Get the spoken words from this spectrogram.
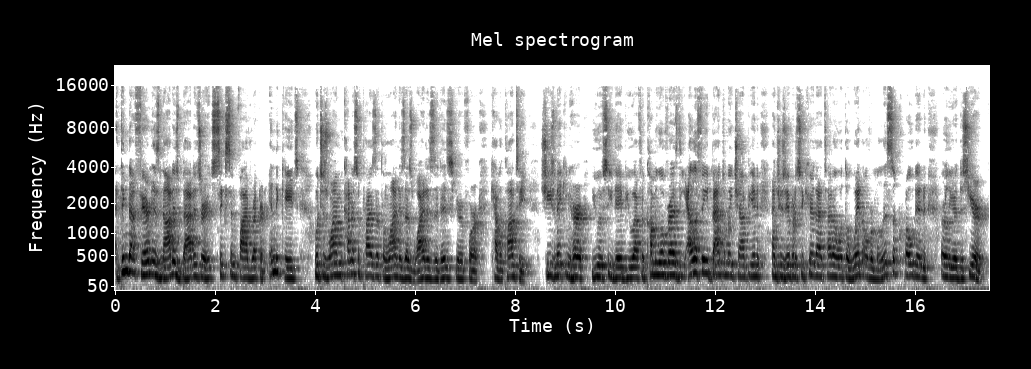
I think that Fairn is not as bad as her six and five record indicates, which is why I'm kind of surprised that the line is as wide as it is here for Cavalcanti. She's making her UFC debut after coming over as the LFA Bantamweight champion, and she was able to secure that title with a win over Melissa Croden earlier this year.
